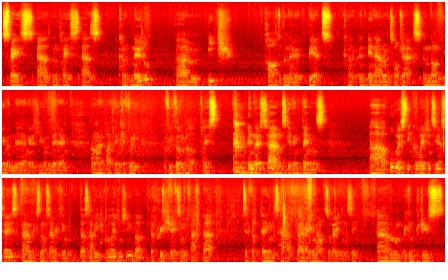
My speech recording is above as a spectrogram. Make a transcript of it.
space as, and place as kind of nodal. Um, each part of the node, be it kind of an inanimate objects, a non-human being, a human being, and I, I think if we if we thought about place in those terms, giving things uh, almost equal agency, I suppose, um, because not everything does have equal agency, but appreciating the fact that different things have varying amounts of agency, um, we can produce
